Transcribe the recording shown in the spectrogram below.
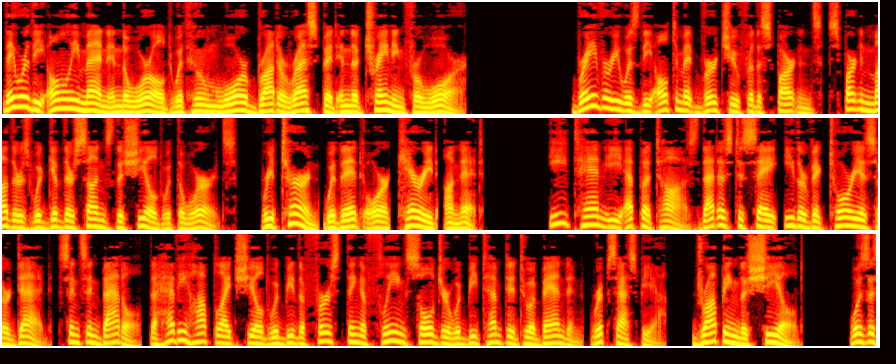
they were the only men in the world with whom war brought a respite in the training for war. Bravery was the ultimate virtue for the Spartans. Spartan mothers would give their sons the shield with the words, return with it or carried on it. E tan e epitas that is to say, either victorious or dead, since in battle, the heavy hoplite shield would be the first thing a fleeing soldier would be tempted to abandon. Ripsaspia dropping the shield, was a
